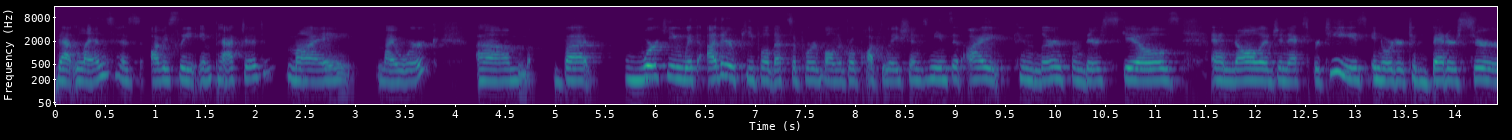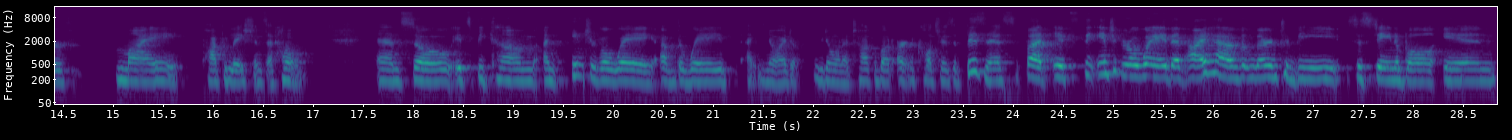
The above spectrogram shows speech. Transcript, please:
That lens has obviously impacted my my work, um, but working with other people that support vulnerable populations means that I can learn from their skills and knowledge and expertise in order to better serve my populations at home. And so it's become an integral way of the way, you know, I don't, we don't want to talk about art and culture as a business, but it's the integral way that I have learned to be sustainable in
